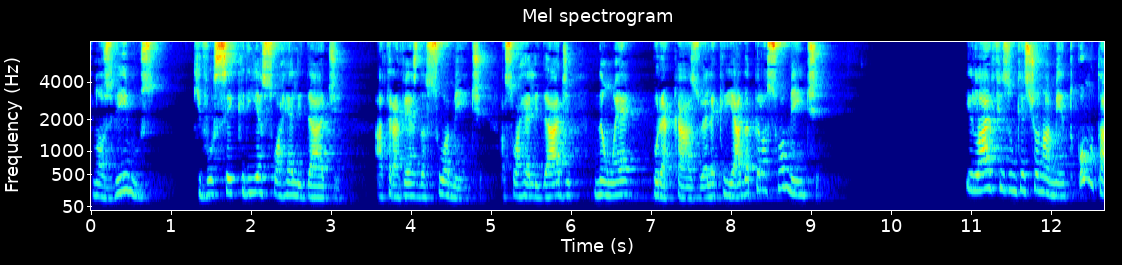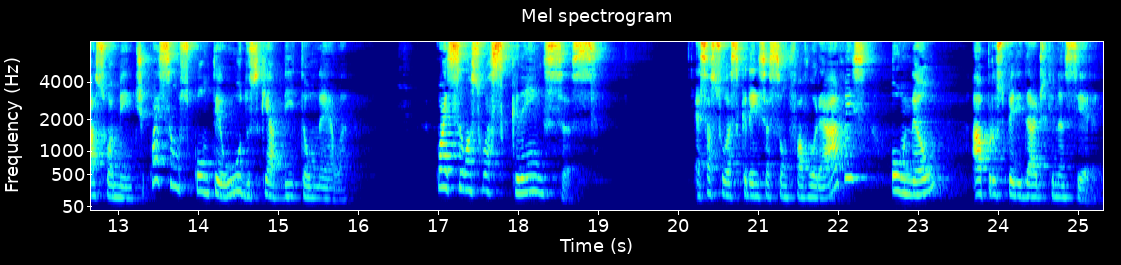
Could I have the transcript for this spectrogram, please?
Nós vimos que você cria a sua realidade através da sua mente. A sua realidade não é por acaso, ela é criada pela sua mente. E lá eu fiz um questionamento: como está a sua mente? Quais são os conteúdos que habitam nela? Quais são as suas crenças? Essas suas crenças são favoráveis ou não à prosperidade financeira?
